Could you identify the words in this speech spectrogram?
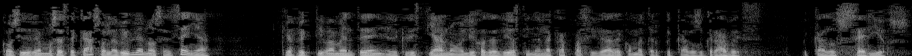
Consideremos este caso. La Biblia nos enseña que efectivamente el cristiano, el Hijo de Dios, tiene la capacidad de cometer pecados graves, pecados serios.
